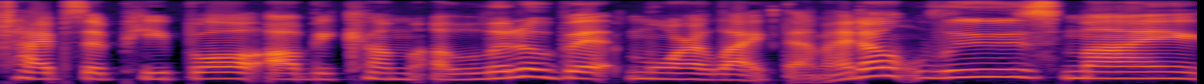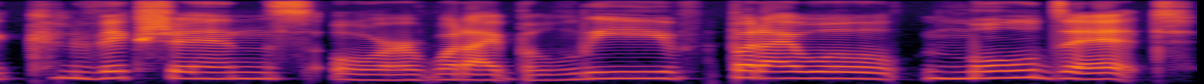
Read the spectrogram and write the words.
types of people, I'll become a little bit more like them. I don't lose my convictions or what I believe, but I will mold it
